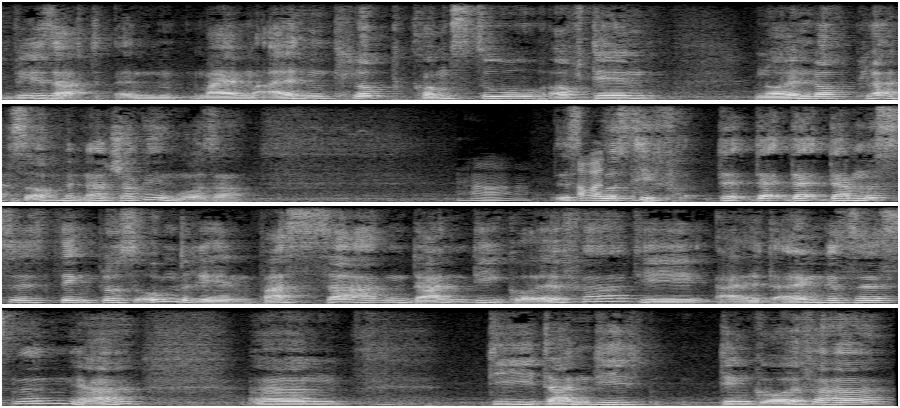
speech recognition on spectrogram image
wie gesagt, in meinem alten Club kommst du auf den Neunlochplatz auch mit einer Jogginghose. Ja. Ist Aber bloß die, da, da, da musst du das Ding bloß umdrehen. Was sagen dann die Golfer, die Alteingesessenen, ja, ähm, die dann die, den Golfer,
